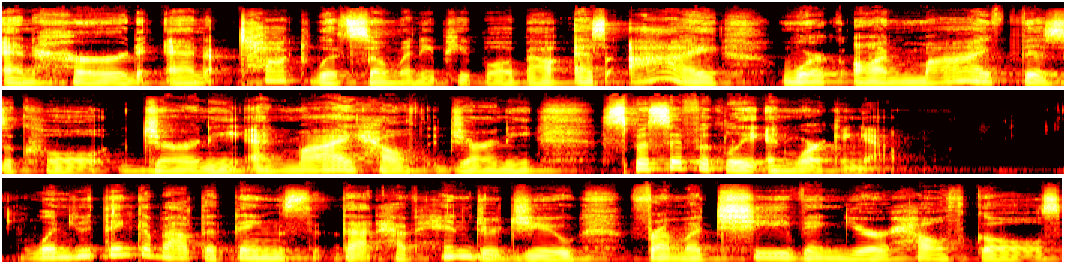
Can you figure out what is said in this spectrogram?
and heard and talked with so many people about as I work on my physical journey and my health journey, specifically in working out. When you think about the things that have hindered you from achieving your health goals,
